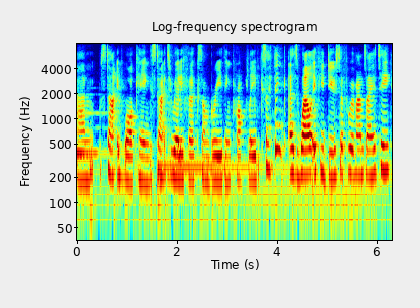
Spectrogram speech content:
um, started walking, started to really focus on breathing properly because I think, as well, if you do suffer with anxiety,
